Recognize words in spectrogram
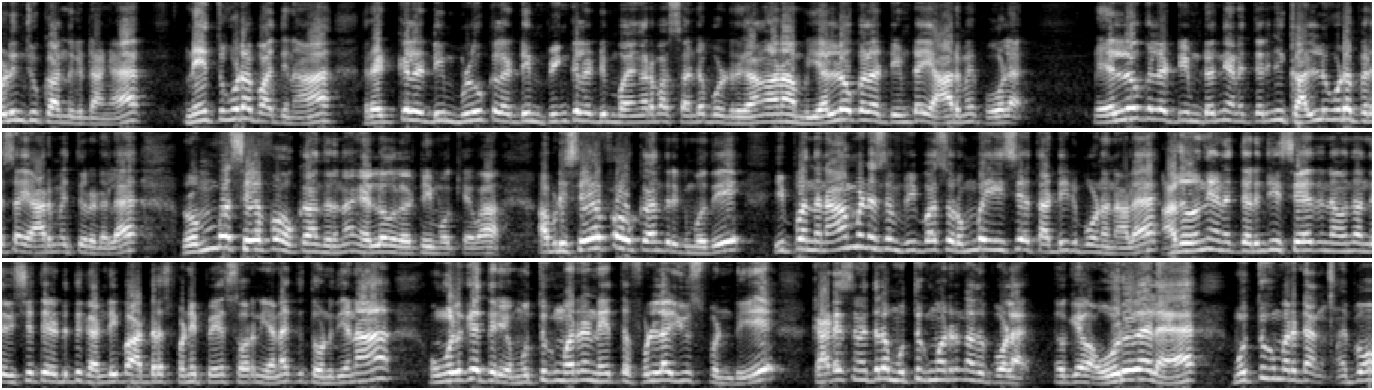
ஒளிஞ்சு உட்காந்துக்கிட்டாங்க நேற்று கூட பார்த்தீங்கன்னா red colour team blue colour team pink colour team பயங்கரமாக சண்டை போட்டுருக்காங்க. ஆனால் எல்லோ கலர் டீம்கிட்ட யாருமே போகல எல்லோ கலர் டீம் வந்து எனக்கு தெரிஞ்சு கல் கூட பெருசா யாருமே திருடல. ரொம்ப சேஃபா உட்காந்துருந்தாங்க எல்லோ கலர் டீம் ஓகேவா அப்படி சேஃபா உட்காந்துருக்கும் போது இப்போ அந்த நாமினேஷன் ஃப்ரீ பாஸ் ரொம்ப ஈஸியா தட்டிட்டு போனனால அது வந்து எனக்கு தெரிஞ்சு சேதனை வந்து அந்த விஷயத்தை எடுத்து கண்டிப்பா அட்ரஸ் பண்ணி பேசுவார்னு எனக்கு தோணுது. ஏன்னா உங்களுக்கே தெரியும் முத்துக்குமார் நேத்து ஃபுல்லா யூஸ் பண்ணி கடைசி நேரத்தில் முத்துக்குமாரன் அது போல ஓகேவா ஒருவேளை முத்துக்குமாரன் இப்போ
